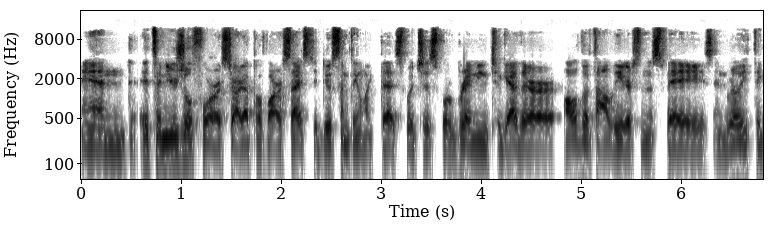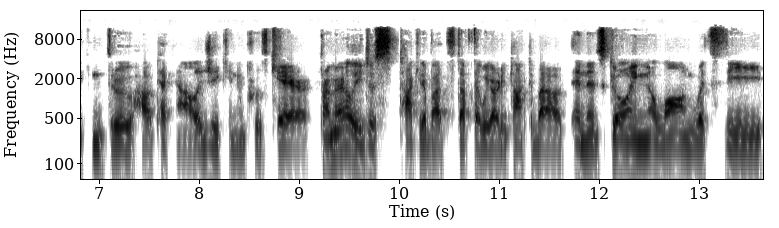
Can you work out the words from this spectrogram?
and it's unusual for a startup of our size to do something like this, which is we're bringing together all the thought leaders in the space and really thinking through how technology can improve care. Primarily just talking about stuff that we already talked about. And it's going along with the,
